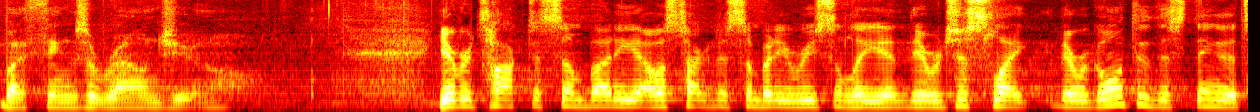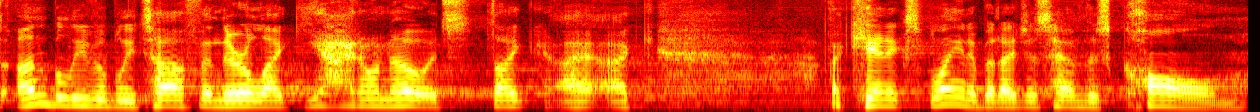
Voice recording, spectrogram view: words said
by things around you. You ever talk to somebody? I was talking to somebody recently, and they were just like, they were going through this thing that's unbelievably tough, and they're like, Yeah, I don't know. It's like, I, I I can't explain it, but I just have this calm.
